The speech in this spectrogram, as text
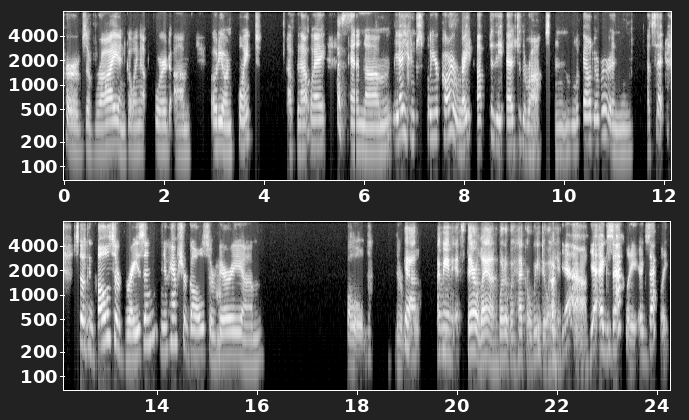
curves of Rye and going up toward um Odiorne Point up that way. Yes. And um yeah, you can just pull your car right up to the edge of the rocks and look out over and that's it. So the gulls are brazen. New Hampshire gulls are very um bold. They're Yeah. bold. I mean, it's their land. What the heck are we doing here? Yeah, yeah, exactly, exactly.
